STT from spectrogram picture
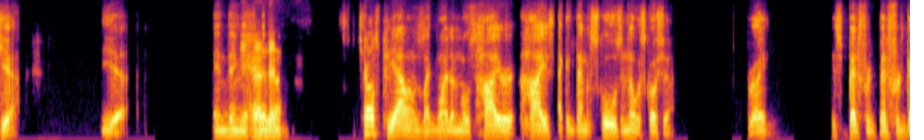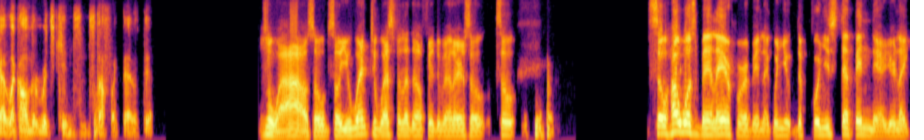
Yeah. Yeah. And then you had and then uh, Charles P. Allen was like one of the most higher, highest academic schools in Nova Scotia. Right? it's Bedford. Bedford got like all the rich kids and stuff like that up there. Oh wow! So so you went to West Philadelphia to Bel Air. So so so how was Bel Air for a bit? Like when you the when you step in there, you're like,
